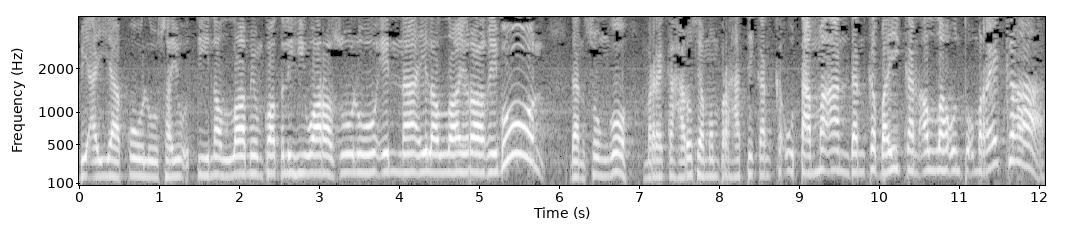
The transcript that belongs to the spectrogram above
Biayyakulu sayu'tina Allah min fadlihi wa rasuluhu inna ilallahi raghibun dan sungguh mereka harus yang memperhatikan keutamaan dan kebaikan Allah untuk mereka.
